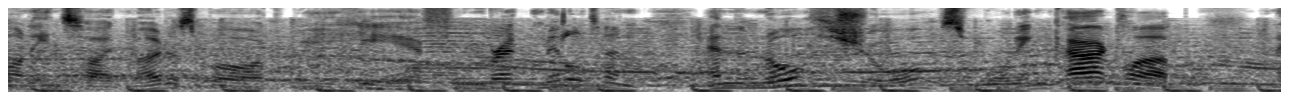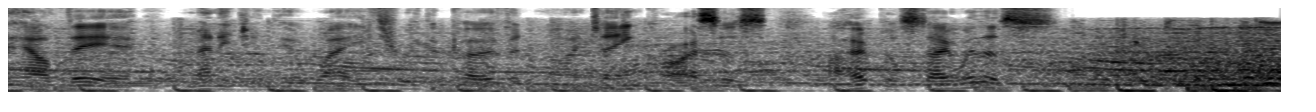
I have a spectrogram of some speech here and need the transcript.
on Inside Motorsport, we hear from Brett Middleton and the North Shore Sporting Car Club and how they're managing their way through the COVID 19 crisis. I hope you'll stay with us.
